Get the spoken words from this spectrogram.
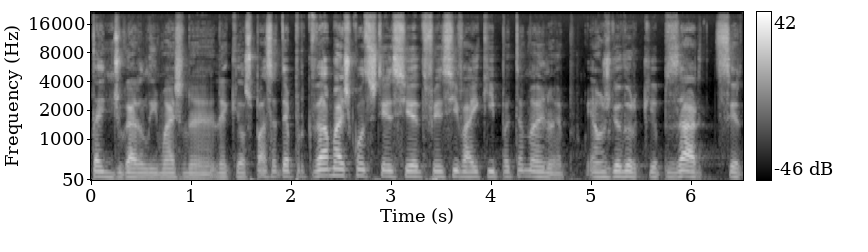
tem de jogar ali mais na, naquele espaço, até porque dá mais consistência defensiva à equipa também, não é? Porque é um jogador que, apesar de ser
